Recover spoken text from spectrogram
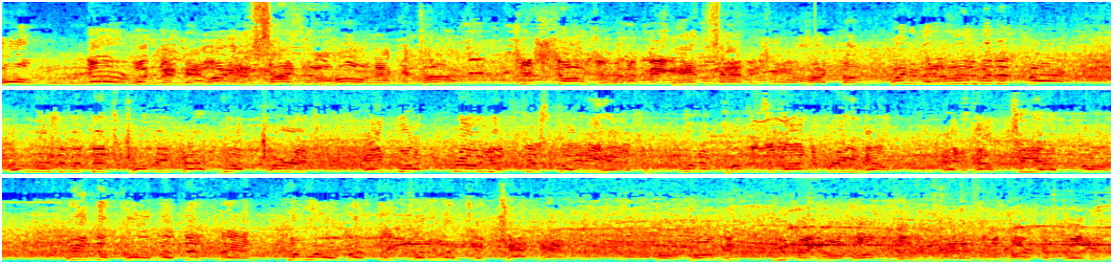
Oh, no. Look, McMahon, look at the size of the hole in that guitar. You what a big head Savage. The Hart Wait a minute, Elizabeth is back. Elizabeth is coming back. What courage and what brilliance this lady has. What a presence of mind to bring help. And help she has brought in the form of this man, the World Wrestling Federation champion. Hulk Hogan. You bring Hulk Hogan to that isn't a mark of brilliance.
